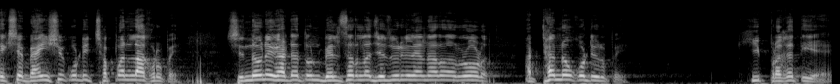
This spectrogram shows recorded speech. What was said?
एकशे ब्याऐंशी कोटी छप्पन लाख रुपये. सिंधवणे घाटातून बेलसरला जेजुरीला येणारा रोड अठ्ठ्याण्णव कोटी रुपये. ही प्रगती आहे.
